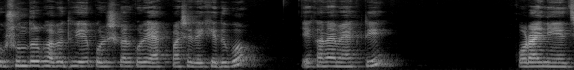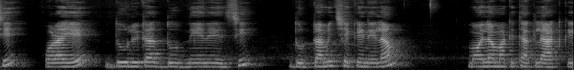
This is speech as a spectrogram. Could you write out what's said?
খুব সুন্দরভাবে ধুয়ে পরিষ্কার করে এক পাশে রেখে দেব। এখানে আমি একটি কড়াই নিয়েছি। কড়াইয়ে দু লিটার দুধ নিয়ে নিয়েছি। দুধটা আমি ছেঁকে নিলাম। ময়লা মাটি থাকলে আটকে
